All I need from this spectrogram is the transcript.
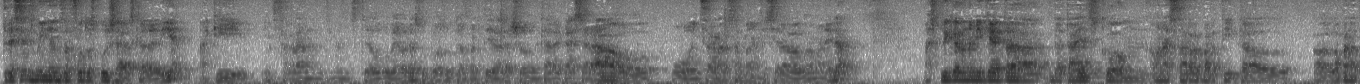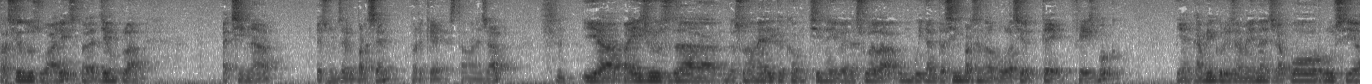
300 milions de fotos pujades cada dia. Aquí Instagram ens té alguna a veure, suposo que a partir d'ara això encara creixerà o, o Instagram se'n beneficiarà d'alguna manera. Expliquen una miqueta detalls com on està repartit el, la penetració d'usuaris. Per exemple, a Xina és un 0% perquè està manejat i a països de, de Sud-amèrica com Xina i Venezuela un 85% de la població té Facebook i en canvi curiosament a Japó, Rússia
